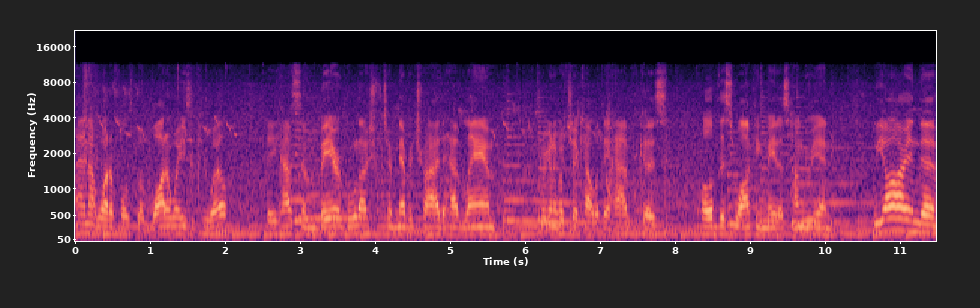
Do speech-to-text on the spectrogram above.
eh, not waterfalls, but waterways, if you will. They have some bear goulash, which I've never tried. They have lamb. We're gonna go check out what they have because all of this walking made us hungry, and we are in the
